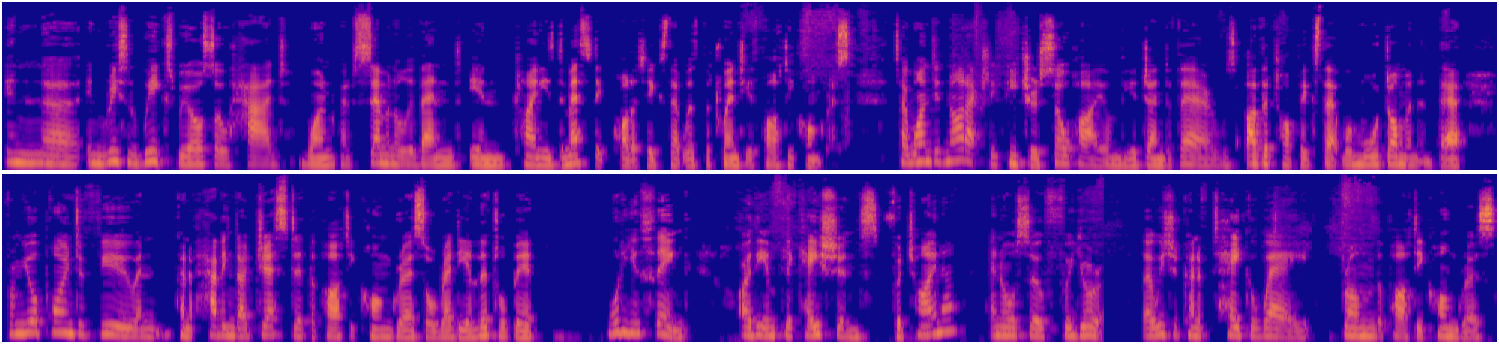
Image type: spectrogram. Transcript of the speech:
in uh, in recent weeks, we also had one kind of seminal event in Chinese domestic politics that was the 20th Party Congress. Taiwan did not actually feature so high on the agenda there. It was other topics that were more dominant there. From your point of view, and kind of having digested the Party Congress already a little bit, what do you think are the implications for China and also for Europe that we should kind of take away from the Party Congress?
